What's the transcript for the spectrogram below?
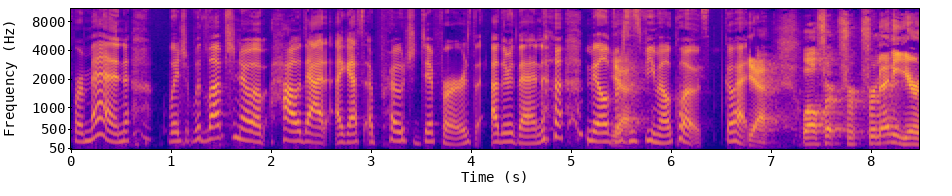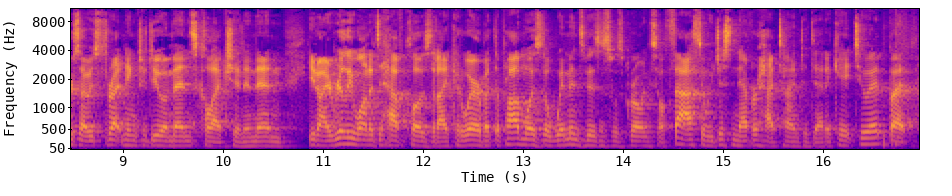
for men, which would love to know how that I guess approach differs, other than male versus yeah. female clothes. Go ahead. Yeah. Well, for, for for many years, I was threatening to do a men's collection, and then you know I really wanted to have clothes that I could wear, but the problem was the women's business was growing so fast, and we just never had time to dedicate to it. But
